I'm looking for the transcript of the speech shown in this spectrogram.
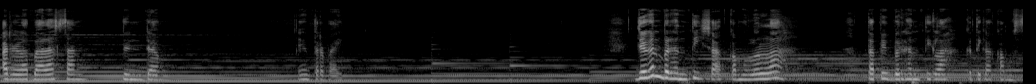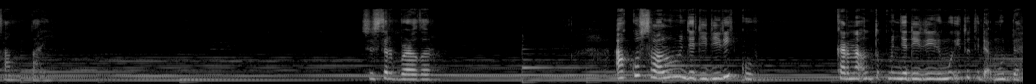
adalah balasan dendam yang terbaik. Jangan berhenti saat kamu lelah, tapi berhentilah ketika kamu sampai. Sister brother, aku selalu menjadi diriku karena untuk menjadi dirimu itu tidak mudah.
